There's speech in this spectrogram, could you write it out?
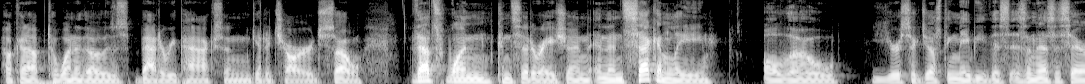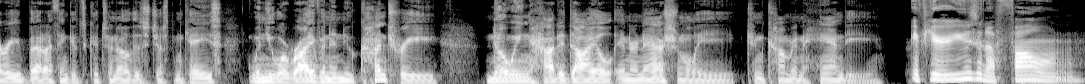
hook it up to one of those battery packs and get a charge. So that's one consideration. And then secondly, although you're suggesting maybe this isn't necessary, but I think it's good to know this just in case. When you arrive in a new country, knowing how to dial internationally can come in handy. If you're using a phone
